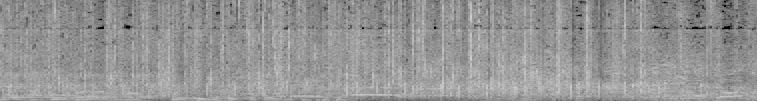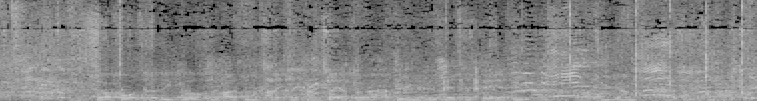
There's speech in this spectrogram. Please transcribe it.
Frederik har 42, og Rød Bøde hæfter bolden i sin DJ. Så fortsætter vi på med rejse nummer 3 kamp 43, og det er mellem Patrick Bager Evans og William Persson fra Marsborg.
